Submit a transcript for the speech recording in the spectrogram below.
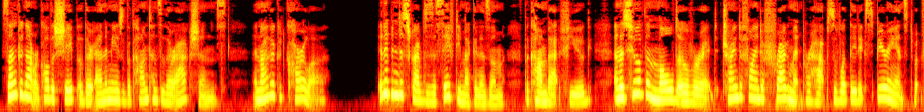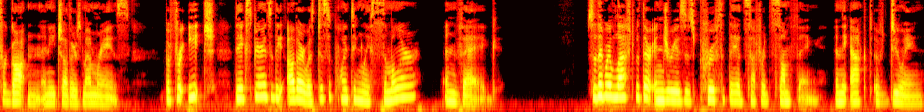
Sun could not recall the shape of their enemies or the contents of their actions, and neither could Carla. It had been described as a safety mechanism, the combat fugue, and the two of them mulled over it, trying to find a fragment perhaps of what they'd experienced but forgotten in each other's memories. But for each, the experience of the other was disappointingly similar and vague. So they were left with their injuries as proof that they had suffered something in the act of doing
